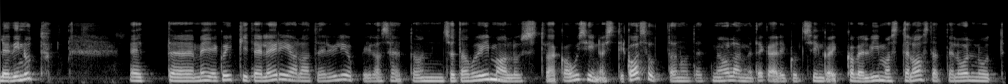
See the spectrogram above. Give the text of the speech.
levinud et äh, meie kõikidel erialadel üliõpilased on seda võimalust väga usinasti kasutanud, et me oleme tegelikult siin ka ikka veel viimastel aastatel olnud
